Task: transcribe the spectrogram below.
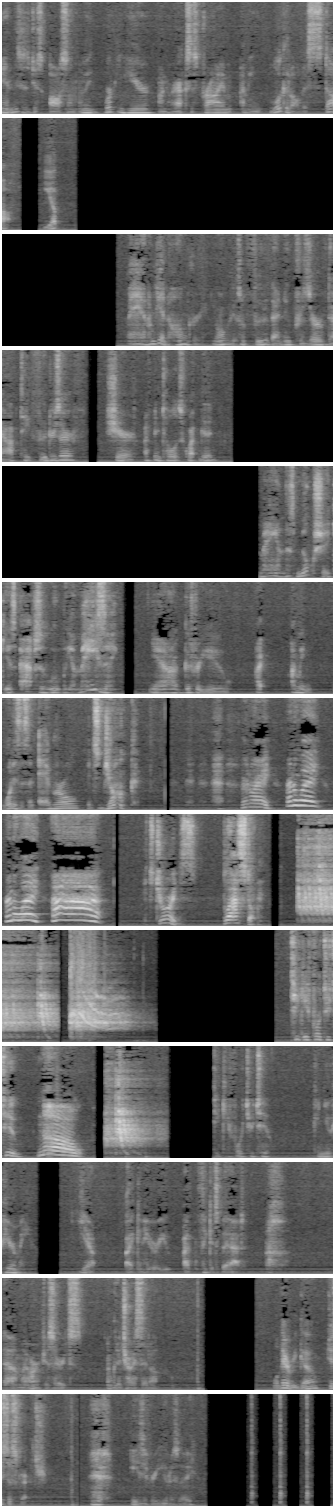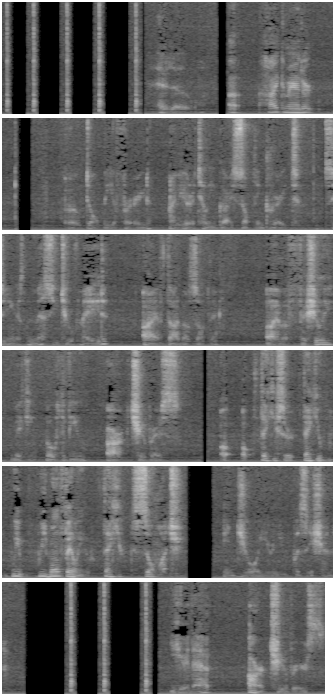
man, this is just awesome. I mean, working here on Raxus Prime, I mean, look at all this stuff. Yep. Man, I'm getting hungry. You want to get some food at that new preserved Dioctate food reserve? Sure, I've been told it's quite good. Man, this milkshake is absolutely amazing. Yeah, good for you. I I mean, what is this, an egg roll? It's junk. Run away! Run away! Run away! Ah! It's droids. Blast them! TK422! No! TK422, can you hear me? Yeah, I can hear you. I think it's bad. Uh, my arm just hurts. I'm gonna try to sit up. Well, there we go. Just a scratch. Easy for you to say. Hello. Uh, hi, Commander. Oh, don't be afraid. I'm here to tell you guys something great. Seeing as the mess you two have made, I have thought about something. I am officially making both of you ARC troopers. Oh, oh, thank you, sir. Thank you. We we won't fail you. Thank you so much. Enjoy your position. You hear that? ARC troopers.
